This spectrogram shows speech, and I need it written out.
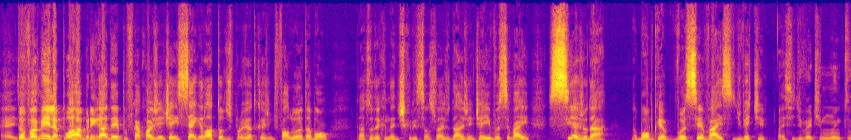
É isso. Então, família, porra, obrigado aí por ficar com a gente aí. Segue lá todos os projetos que a gente falou, tá bom? Tá tudo aqui na descrição, você vai ajudar a gente aí. Você vai se ajudar, tá bom? Porque você vai se divertir. Vai se divertir muito.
